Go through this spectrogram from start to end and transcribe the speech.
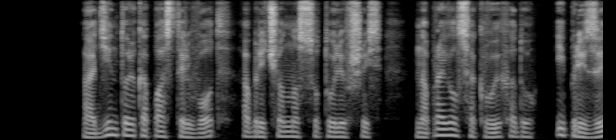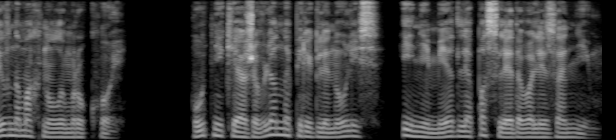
Один только пастырь Вод, обреченно сутулившись, направился к выходу и призывно махнул им рукой. Путники оживленно переглянулись и немедля последовали за ним.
